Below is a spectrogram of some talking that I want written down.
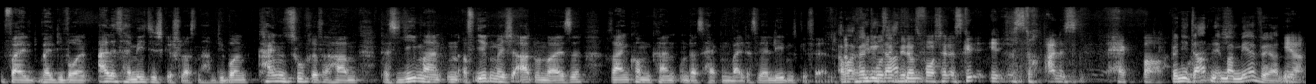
weil, weil die wollen alles hermetisch geschlossen haben. Die wollen keine Zugriffe haben, dass jemanden auf irgendwelche Art und Weise reinkommen kann und das hacken, weil das wäre lebensgefährlich. Aber wenn Wie die muss ich mir das Daten, vorstellen? Es gibt- es ist doch alles hackbar. wenn die Daten nicht? immer mehr werden, Ja.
